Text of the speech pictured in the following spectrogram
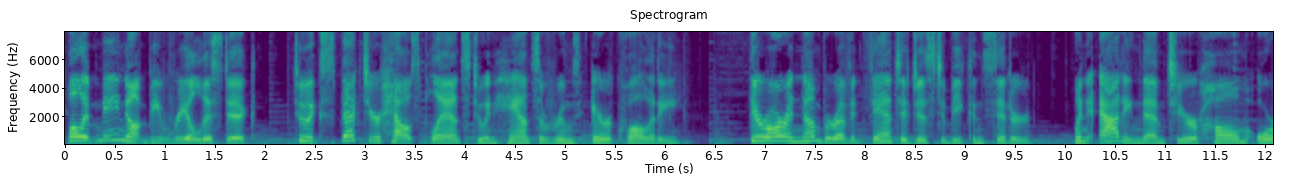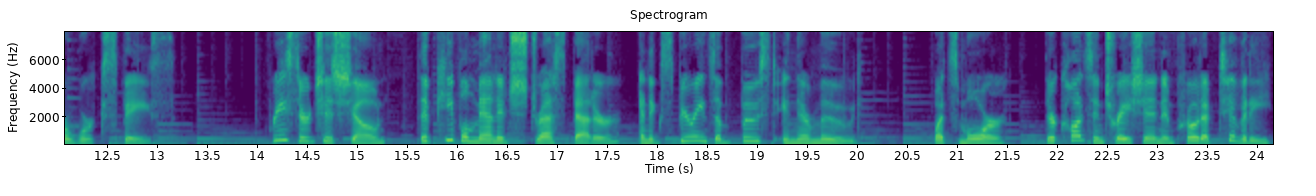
while it may not be realistic to expect your house plants to enhance a room's air quality, there are a number of advantages to be considered when adding them to your home or workspace. Research has shown that people manage stress better and experience a boost in their mood. What's more, their concentration and productivity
